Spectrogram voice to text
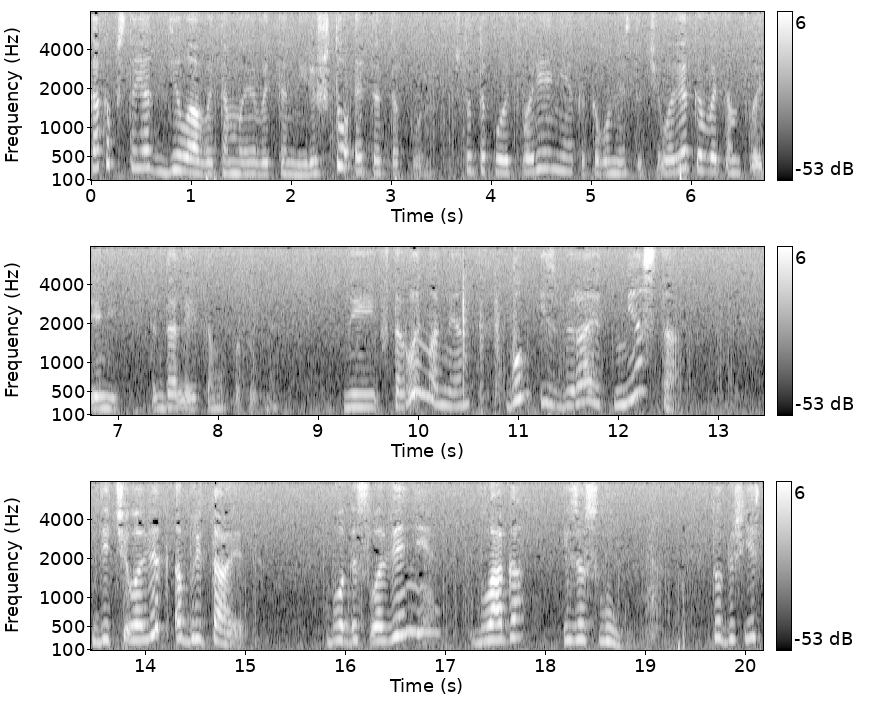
Как, обстоят дела в этом, в этом мире? Что это такое? Что такое творение? Каково место человека в этом творении? и так далее и тому подобное. Ну и второй момент, Бог избирает место, где человек обретает благословение, благо и заслугу. То бишь есть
